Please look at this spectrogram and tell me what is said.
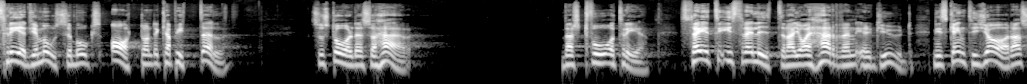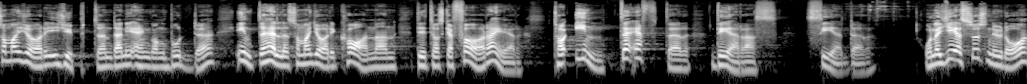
tredje Moseboks 18 kapitel så står det så här, vers 2 och 3. Säg till israeliterna, jag är Herren er Gud. Ni ska inte göra som man gör i Egypten där ni en gång bodde, inte heller som man gör i Kanan dit jag ska föra er. Ta inte efter deras seder. Och när Jesus nu då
